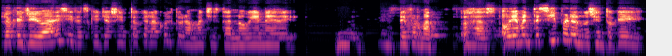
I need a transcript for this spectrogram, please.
lo que yo iba a decir es que yo siento que la cultura machista no viene de, de forma, o sea, obviamente sí, pero no siento que,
